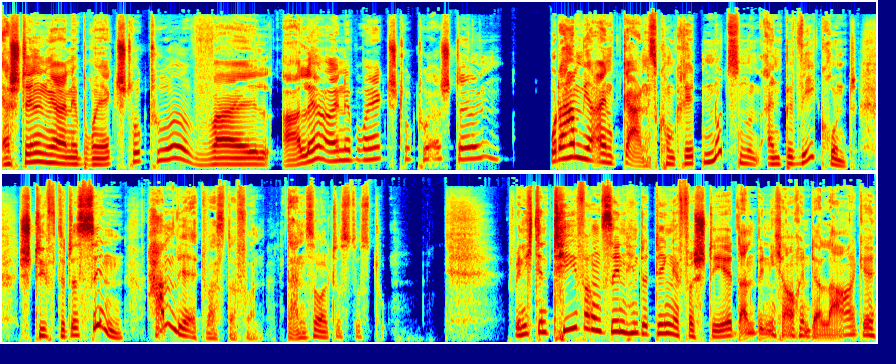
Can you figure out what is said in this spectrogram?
Erstellen wir eine Projektstruktur, weil alle eine Projektstruktur erstellen? Oder haben wir einen ganz konkreten Nutzen und einen Beweggrund? Stiftet es Sinn? Haben wir etwas davon? Dann solltest du es tun. Wenn ich den tieferen Sinn hinter Dinge verstehe, dann bin ich auch in der Lage,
